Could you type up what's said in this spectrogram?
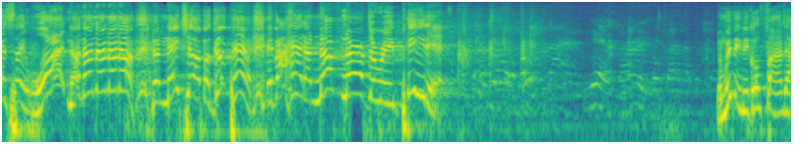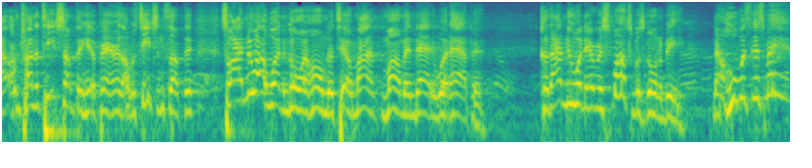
and say, What? No, no, no, no, no. The nature of a good parent. If I had enough nerve to repeat it, and we need to go find out. I'm trying to teach something here, parents. I was teaching something. So I knew I wasn't going home to tell my mom and daddy what happened. Because I knew what their response was going to be. Now, who was this man?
